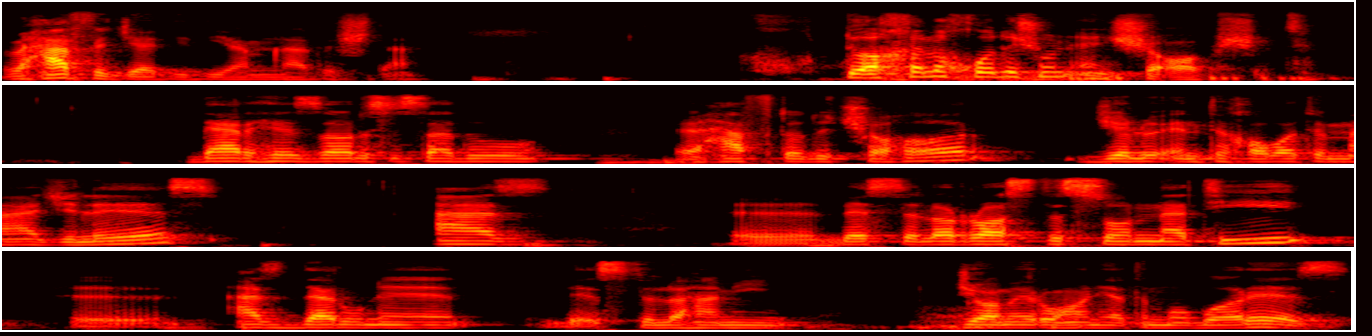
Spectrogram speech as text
و حرف جدیدی هم نداشتن. داخل خودشون انشعاب شد. در 1374 جلو انتخابات مجلس از به اصطلاح راست سنتی از درون به اصطلاح همین جامعه روحانیت مبارز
